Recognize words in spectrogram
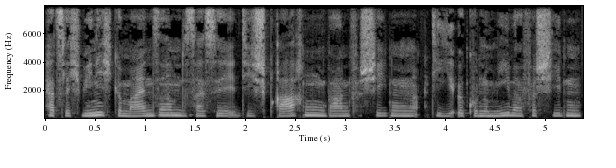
herzlich wenig gemeinsam. Das heißt, die Sprachen waren verschieden, die Ökonomie war verschieden.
